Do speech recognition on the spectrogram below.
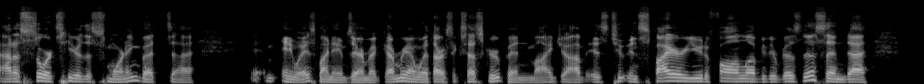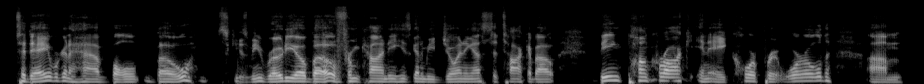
out of sorts here this morning. But, uh, anyways, my name is Aaron Montgomery. I'm with our success group, and my job is to inspire you to fall in love with your business. And uh, today we're going to have Bo, Bo, excuse me, Rodeo Bo from Condé. He's going to be joining us to talk about being punk rock in a corporate world. Um,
